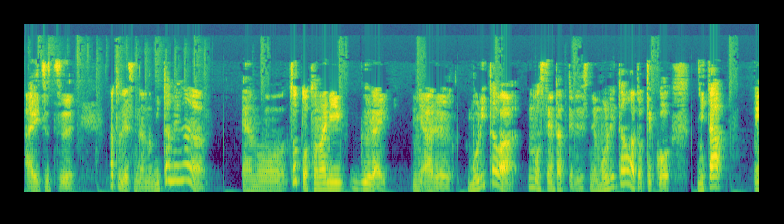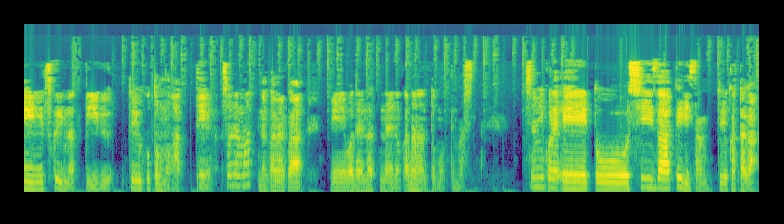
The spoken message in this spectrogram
ありつつ、あとですね、あの、見た目が、あの、ちょっと隣ぐらいにある森タワーもうすでに立ってるですね、森タワーと結構似た、えー、作りになっているということもあって、それもあってなかなか、えー、話題になってないのかななんて思ってます。ちなみにこれ、えっ、ー、と、シーザー・ペリーさんという方が、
